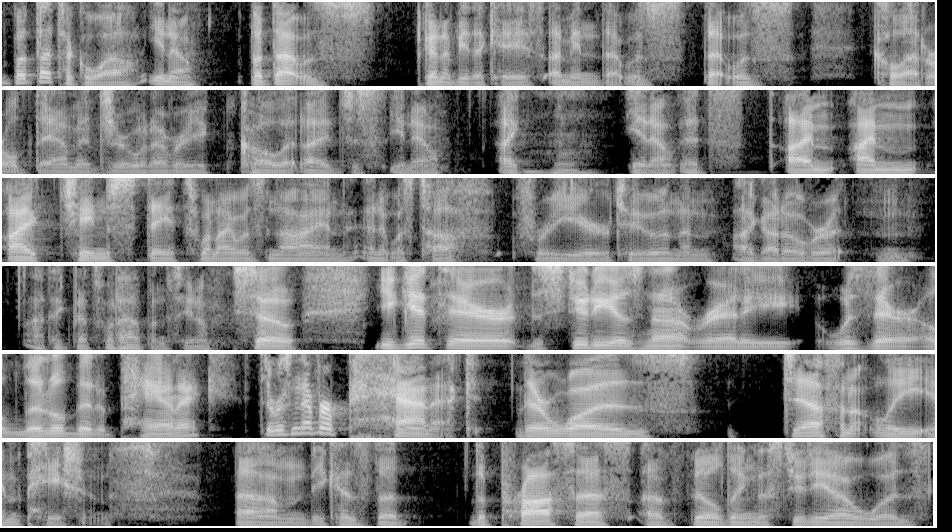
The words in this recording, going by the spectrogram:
But that took a while, you know, but that was going to be the case. I mean, that was, that was collateral damage or whatever you call it. I just, you know, I, Mhm. you know, it's, I'm, I'm, I changed states when I was nine and it was tough for a year or two. And then I got over it. And I think that's what happens, you know. So you get there, the studio's not ready. Was there a little bit of panic? there was never panic. There was definitely impatience um, because the the process of building the studio was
